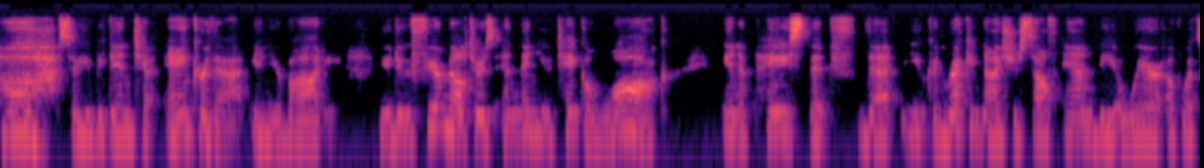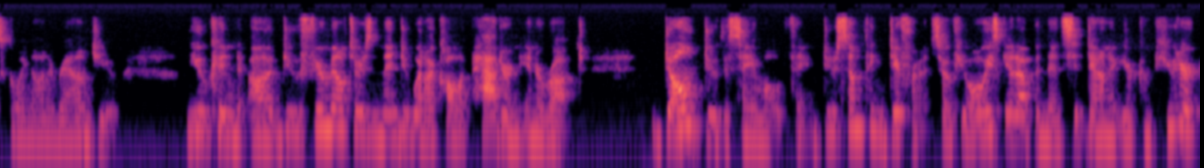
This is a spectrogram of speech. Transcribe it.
Ah, so you begin to anchor that in your body. You do fear melters, and then you take a walk in a pace that that you can recognize yourself and be aware of what's going on around you. You can uh, do fear melters and then do what I call a pattern interrupt. Don't do the same old thing. Do something different. So if you always get up and then sit down at your computer,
